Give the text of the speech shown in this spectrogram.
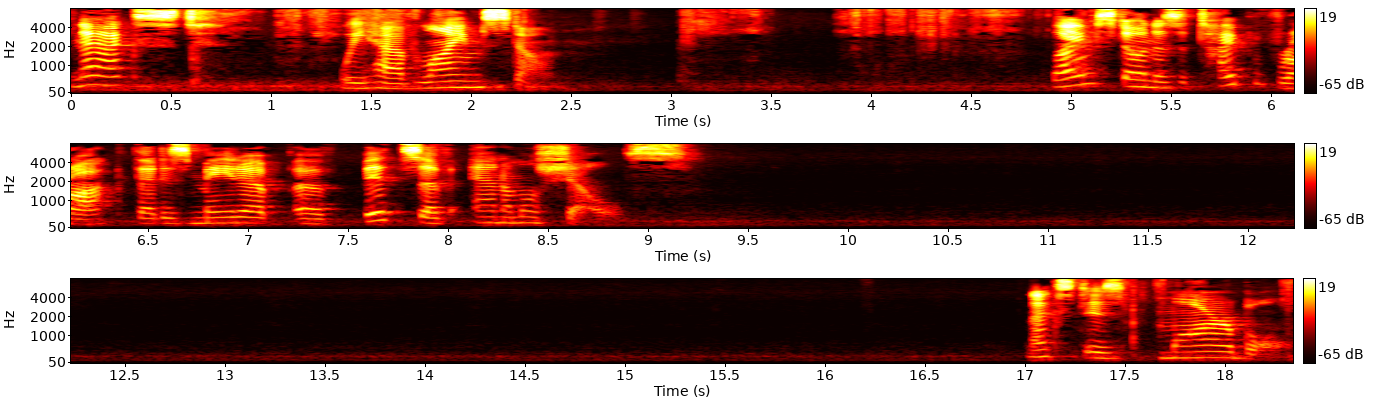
Next, we have limestone. Limestone is a type of rock that is made up of bits of animal shells. Next is marble.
